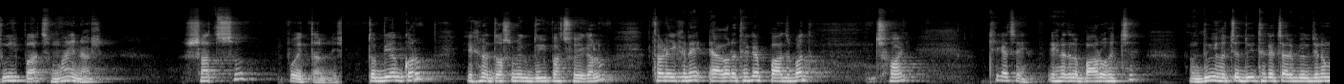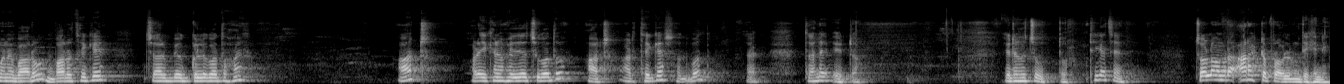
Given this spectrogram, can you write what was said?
দুই পাঁচ মাইনাস সাতশো পঁয়তাল্লিশ। তো বিয়োগ করো, এখানে দশমিক দুই পাঁচ হয়ে গেল। তাহলে এখানে এগারো থেকে পাঁচ বাদ ছয়। ঠিক আছে? এখানে তাহলে বারো হচ্ছে। দুই হচ্ছে দুই থেকে চার বিয়োগ জন্য মানে বারো। বারো থেকে চার বিয়োগ করলে কত হয়? আট। আর এখানে হয়ে যাচ্ছে কত? আট। আট থেকে সাত বাদ এক। তাহলে এটা। এটা হচ্ছে উত্তর। ঠিক আছে? চলো আমরা আর একটা প্রবলেম দেখে নিই।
